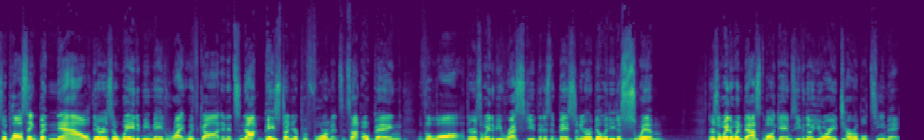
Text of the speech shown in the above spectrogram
So Paul is saying, but now there is a way to be made right with God, and it's not based on your performance. It's not obeying the law. There is a way to be rescued that isn't based on your ability to swim. There's a way to win basketball games even though you are a terrible teammate.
